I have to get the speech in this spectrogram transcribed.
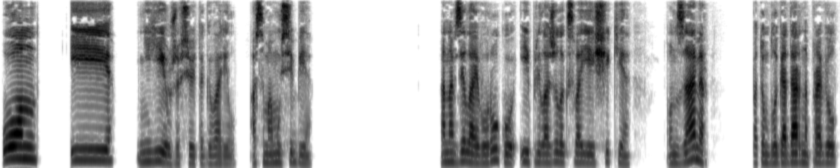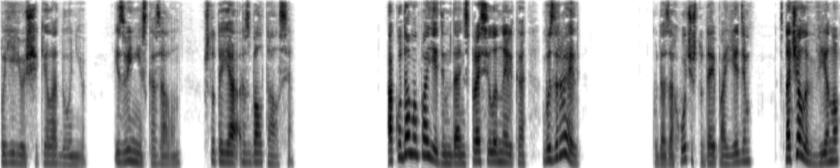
он и... Не ей уже все это говорил, а самому себе. Она взяла его руку и приложила к своей щеке. Он замер, потом благодарно провел по ее щеке ладонью. «Извини», — сказал он, — «что-то я разболтался». «А куда мы поедем, Дань?» — спросила Нелька. «В Израиль?» «Куда захочешь, туда и поедем. Сначала в Вену,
